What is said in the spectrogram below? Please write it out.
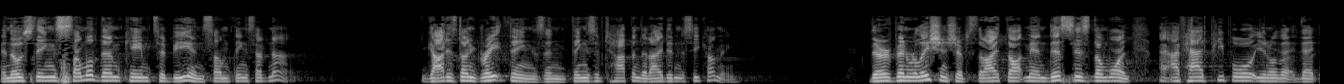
And those things, some of them came to be and some things have not. God has done great things and things have happened that I didn't see coming. There have been relationships that I thought, man, this is the one. I've had people, you know, that, that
